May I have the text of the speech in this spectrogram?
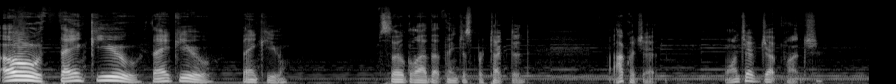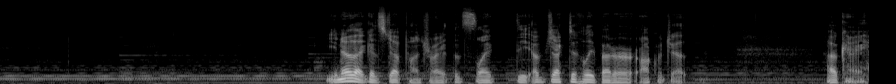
Oh, thank you. Thank you. Thank you. So glad that thing just protected. Aqua Why don't you have Jet Punch? You know that gets Jet Punch, right? That's like the objectively better Aqua Jet. Okay.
